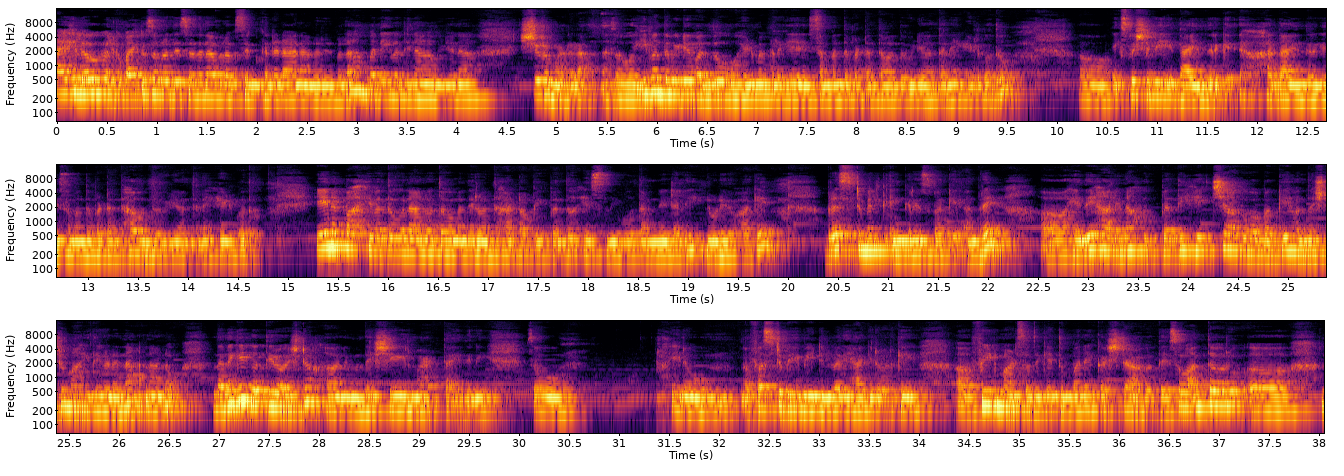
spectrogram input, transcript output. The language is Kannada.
Hi hello welcome back to Samruddhi Sadana blogs in Kannada ನಾನು ನಿರ್ಮಲ. ಬನ್ನಿ, ಇವತ್ತಿನ ವಿಡಿಯೋನ ಶುರು ಮಾಡೋಣ. ಸೊ ಈ ಒಂದು ವಿಡಿಯೋ ಬಂದು ಹೆಣ್ಮಕ್ಳಿಗೆ ಸಂಬಂಧಪಟ್ಟಂಥ ಒಂದು ವಿಡಿಯೋ ಅಂತಲೇ ಹೇಳ್ಬೋದು. ಎಕ್ಸ್ಪೆಷಲಿ ತಾಯಂದಿರಿಗೆ ಆ ತಾಯಂದಿರಿಗೆ ಸಂಬಂಧಪಟ್ಟಂತಹ ಒಂದು ವಿಡಿಯೋ ಅಂತಲೇ ಹೇಳ್ಬೋದು. ಏನಪ್ಪ, ಇವತ್ತು ನಾನು ತಗೊಂಬಂದಿರುವಂತಹ ಟಾಪಿಕ್ ಬಂದು ಎಸ್ ನೀವು ತಮ್ಮನೇಟಲ್ಲಿ ನೋಡಿರೋ ಹಾಗೆ ಬ್ರೆಸ್ಟ್ ಮಿಲ್ಕ್ ಇನ್ಕ್ರೀಸ್ ಬಗ್ಗೆ ಅಂದರೆ ಎದೆ ಹಾಲಿನ ಉತ್ಪತ್ತಿ ಹೆಚ್ಚಾಗುವ ಬಗ್ಗೆ ಒಂದಷ್ಟು ಮಾಹಿತಿಗಳನ್ನು ನಾನು ನನಗೆ ಗೊತ್ತಿರೋಷ್ಟು ನಿಮ್ಮ ಮುಂದೆ ಶೇರ್ ಮಾಡ್ತಾ ಇದ್ದೀನಿ. ಸೊ ಏನು ಫಸ್ಟ್ ಬೇಬಿ ಡೆಲಿವರಿ ಆಗಿರೋರಿಗೆ ಫೀಡ್ ಮಾಡಿಸೋದಕ್ಕೆ ತುಂಬಾ ಕಷ್ಟ ಆಗುತ್ತೆ. ಸೊ ಅಂಥವರು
